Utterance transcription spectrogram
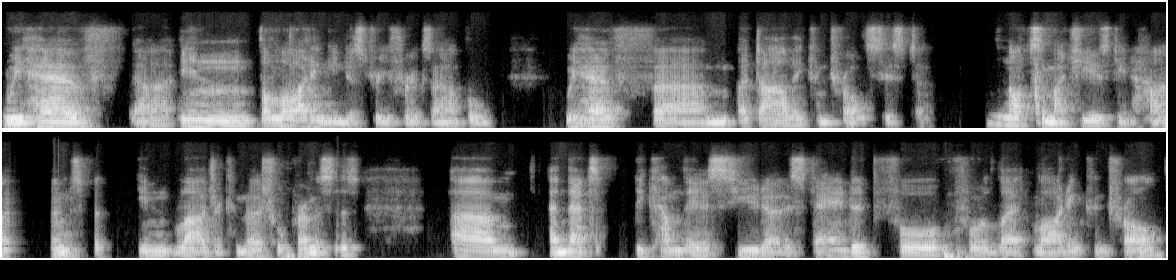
We have uh, in the lighting industry, for example, we have um, a DALI control system, not so much used in homes, but in larger commercial premises. Um, and that's become their pseudo standard for, for that lighting control.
